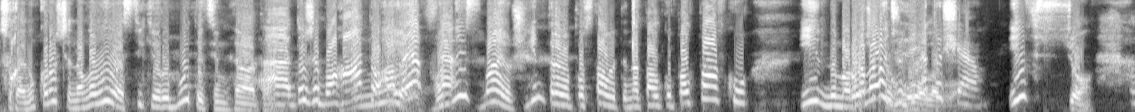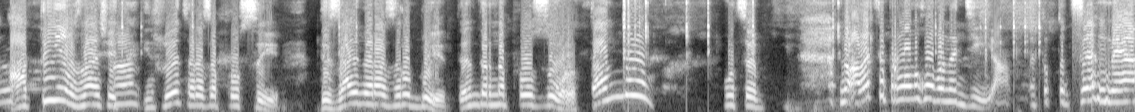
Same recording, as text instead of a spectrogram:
Слухай, ну коротше, навалила стільки роботи цим театром. Е, Дуже багато, Ні, але е, вони знають, що їм треба поставити Наталку Полтавку і не морочити голову. ще. І все. А ти, значить, А. інфлюенсера запроси, дизайнера зроби, тендер на прозоро. Та ну, оце Ну, але це пролонгована дія. Тобто це не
